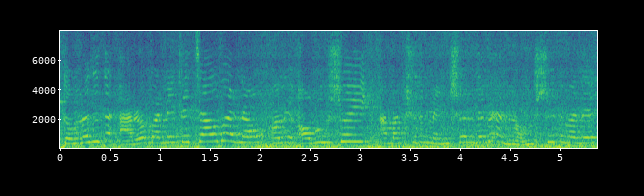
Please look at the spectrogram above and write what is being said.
তোমরা যদি আরও বানাইতে চাও বানাও আমি অবশ্যই আমার সাথে মেনশন দেবে, আমি অবশ্যই তোমাদের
